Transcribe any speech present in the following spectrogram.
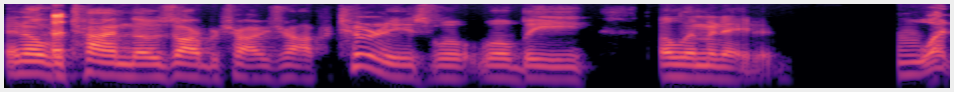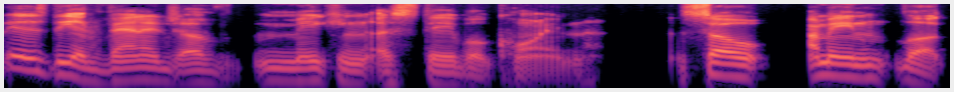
And over time, those arbitrage opportunities will, will be eliminated what is the advantage of making a stable coin? So, I mean, look,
